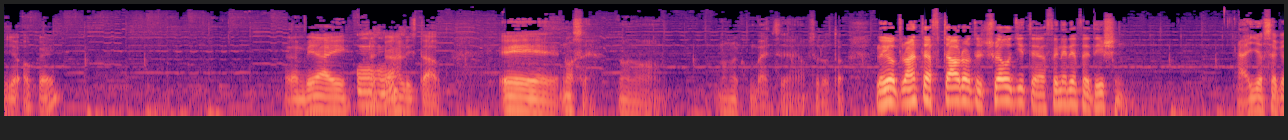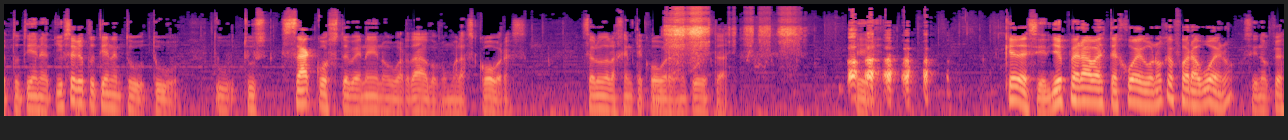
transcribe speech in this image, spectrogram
Y yo, ok. Me lo envié ahí, uh listado. Eh, no sé, no, no, no me convence en absoluto. Le digo, Grand Theft Auto The Trilogy The Definitive Edition. Ahí yo sé que tú tienes, yo sé que tú tienes tu, tu, tus sacos de veneno guardados como las cobras. Saludo a la gente cobra, no puede estar. ¿Qué decir? Yo esperaba este juego no que fuera bueno, sino que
